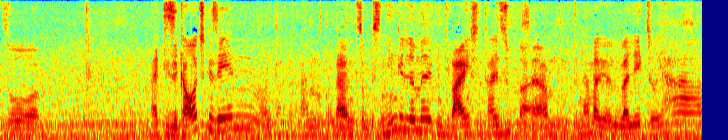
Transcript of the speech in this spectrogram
äh, so halt diese Couch gesehen und haben dann so ein bisschen hingelümmelt und die war eigentlich total super. Ja. Und dann haben wir überlegt, so ja,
